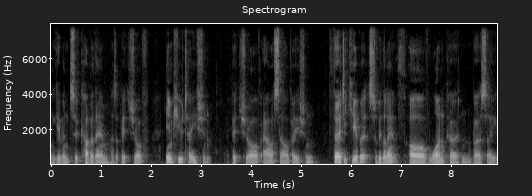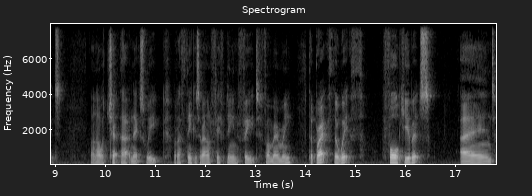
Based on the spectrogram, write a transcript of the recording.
and given to cover them as a picture of imputation, a picture of our salvation. 30 cubits will be the length of one curtain, verse 8. And I will check that next week, but I think it's around 15 feet from memory. The breadth, the width, 4 cubits, and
